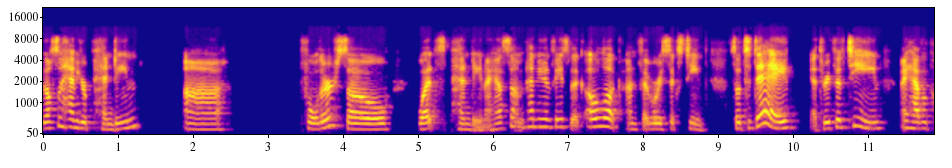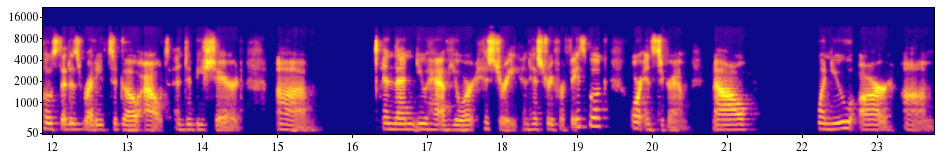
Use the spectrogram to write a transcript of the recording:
You also have your pending uh, folder. So what's pending? I have something pending in Facebook. Oh, look, on February 16th. So today at 3.15, I have a post that is ready to go out and to be shared. Um, and then you have your history and history for Facebook or Instagram. Now, when you are um,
